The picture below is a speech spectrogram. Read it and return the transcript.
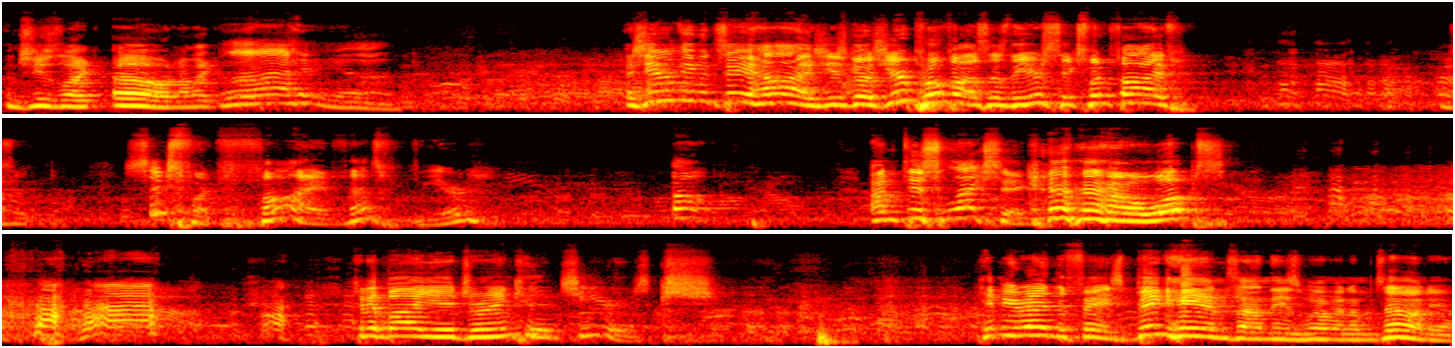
And she's like, oh, and I'm like, ah, yeah. And she doesn't even say hi. She just goes, your profile says that you're six foot five. Like, six foot five? That's weird. Oh, I'm dyslexic. Whoops. Can I buy you a drink? Cheers. Hit me right in the face. Big hands on these women, I'm telling you.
